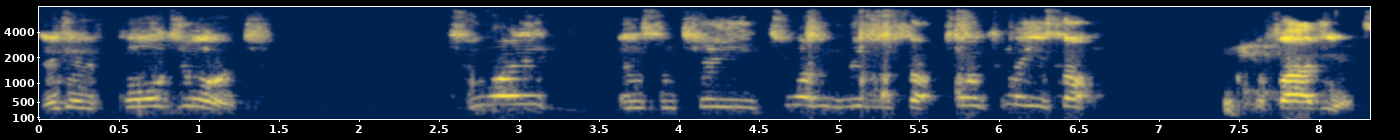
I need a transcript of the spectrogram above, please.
they gave Paul George two hundred and some change, two hundred million something, two million something for five years?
